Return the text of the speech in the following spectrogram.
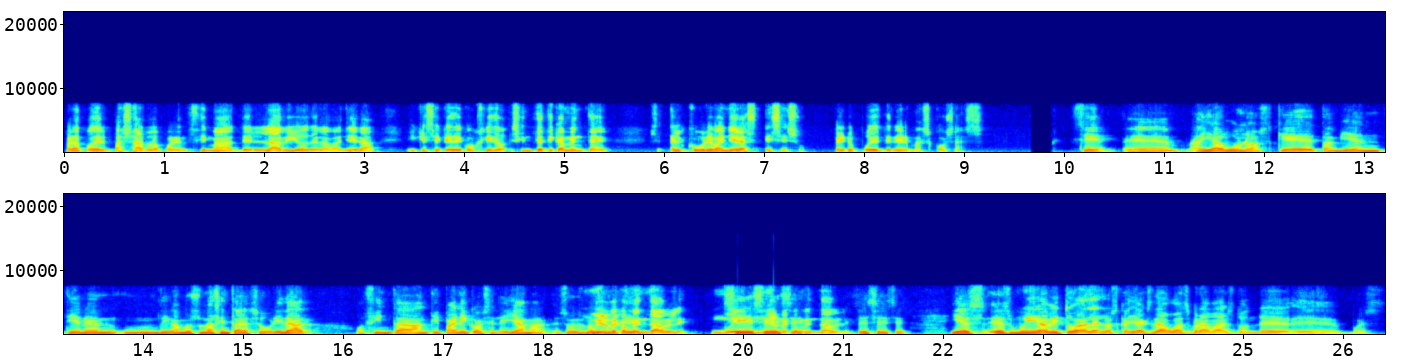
para poder pasarlo por encima del labio de la bañera y que se quede cogido. Sintéticamente, el cubrebañeras es eso, pero puede tener más cosas. Sí, eh, hay algunos que también tienen, mm, digamos, una cinta de seguridad o cinta antipánico, se le llama. Eso es muy recomendable, muy, recomendable. Sí, sí, sí. Y es, muy habitual en los kayaks de aguas bravas, donde, eh, pues,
